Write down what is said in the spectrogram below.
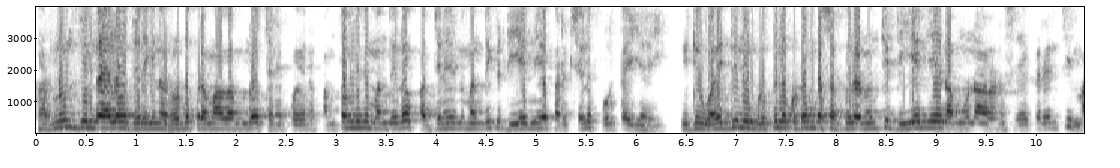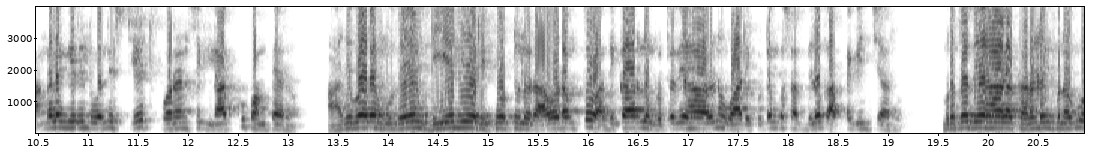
కర్నూలు జిల్లాలో జరిగిన రోడ్డు ప్రమాదంలో చనిపోయిన పంతొమ్మిది మందిలో పద్దెనిమిది మందికి డిఎన్ఏ పరీక్షలు పూర్తయ్యాయి. ఇటు వైద్యులు మృతుల కుటుంబ సభ్యుల నుంచి డిఎన్ఏ నమూనాలను సేకరించి మంగళగిరిలోని స్టేట్ ఫోరెన్సిక్ ల్యాబ్కు పంపారు. ఆదివారం ఉదయం డిఎన్ఏ రిపోర్టులు రావడంతో అధికారులు మృతదేహాలను వారి కుటుంబ సభ్యులకు అప్పగించారు. మృతదేహాల తరలింపునకు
